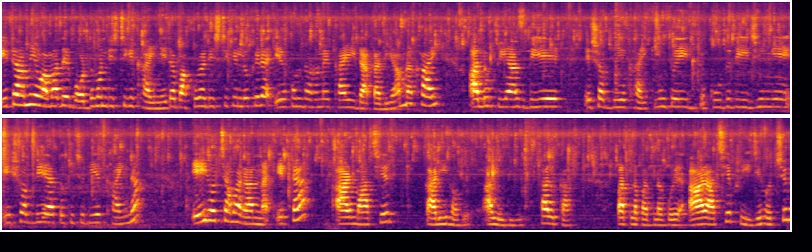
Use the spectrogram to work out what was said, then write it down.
এটা আমি আমাদের বর্ধমান ডিস্ট্রিক্টে খাইনি, এটা বাঁকুড়া ডিস্ট্রিক্টের লোকেরা এরকম ধরনের খাই ডাটা দিয়ে। আমরা খাই আলু, পেঁয়াজ দিয়ে এসব দিয়ে খাই। কিন্তু এই কুদরি, ঝিঙে এসব দিয়ে এত কিছু দিয়ে খাই না। এই হচ্ছে আমার রান্না। এটা আর মাছের কারি হবে, আলু দিয়ে, হালকা পাতলা পাতলা করে। আর আছে ফ্রিজে হচ্ছে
